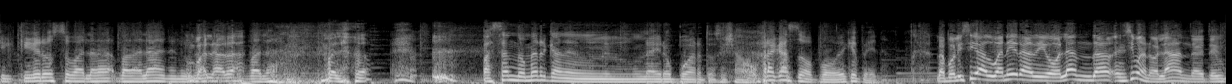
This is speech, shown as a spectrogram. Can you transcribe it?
Qué, qué grosso balada, en el. Balada. Balada. Hola. Pasando merca en el aeropuerto se llama. Fracasó, pobre, qué pena. La policía aduanera de Holanda, encima en Holanda, que te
